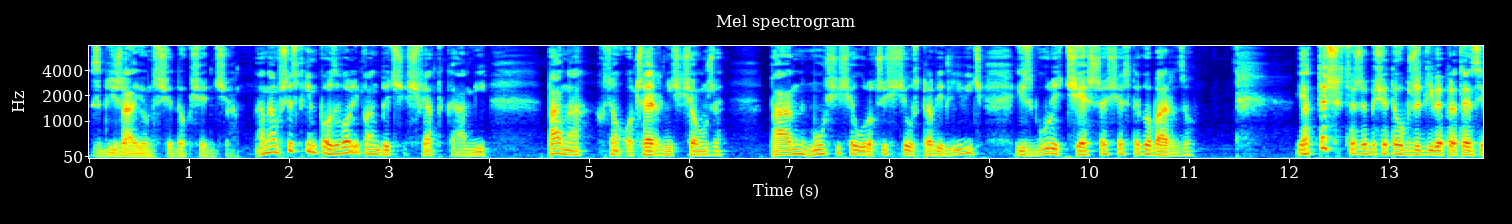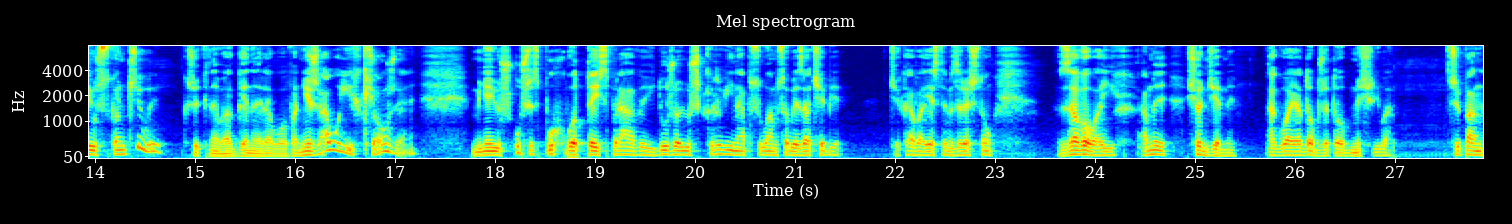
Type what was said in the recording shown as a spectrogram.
zbliżając się do księcia. A nam wszystkim pozwoli pan być świadkami. Pana chcą oczernić książę. Pan musi się uroczyście usprawiedliwić i z góry cieszę się z tego bardzo. Ja też chcę, żeby się te obrzydliwe pretensje już skończyły, krzyknęła generałowa. Nie żałuj ich, książę. Mnie już uszy spuchły od tej sprawy i dużo już krwi napsułam sobie za ciebie. Ciekawa jestem zresztą. Zawołaj ich, a my siądziemy. Agłaja dobrze to obmyśliła. Czy pan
